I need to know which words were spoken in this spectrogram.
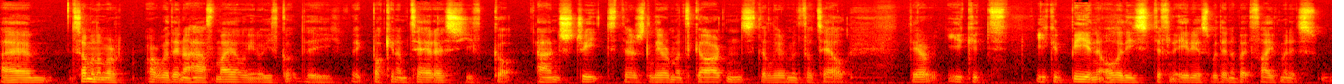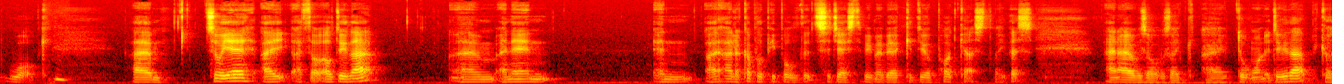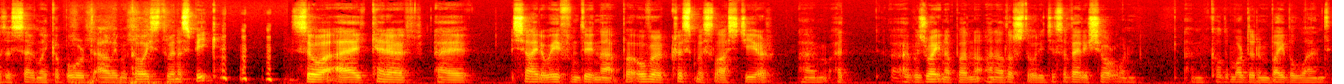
Um, some of them are, are within a half mile. You know, you've got the like Buckingham Terrace, you've got Ann Street, there's Learmonth Gardens, the Learmonth Hotel. There, you could you could be in all of these different areas within about five minutes walk. Mm. Um, so yeah, I, I thought I'll do that, um, and then and I had a couple of people that suggested me maybe I could do a podcast like this, and I was always like, I don't want to do that because I sound like a bored Ally McCoist when I speak. so I kind of uh, shied away from doing that. But over Christmas last year, um, I I was writing up an, another story, just a very short one, um, called "The Murder in Bible Land."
